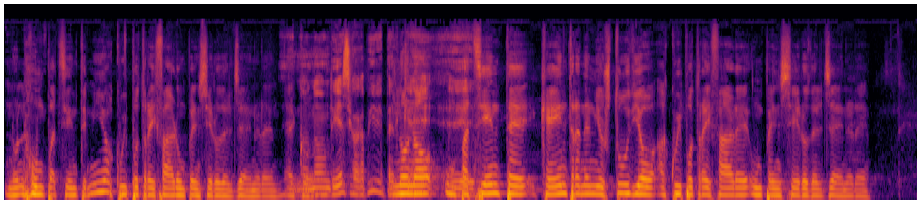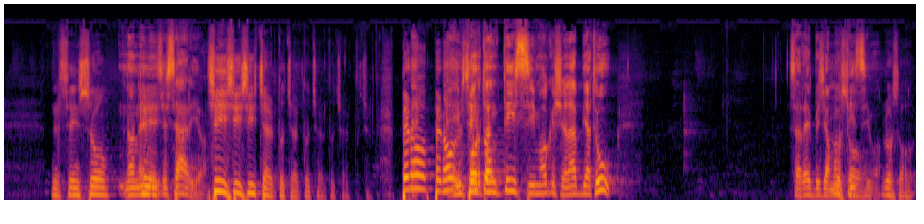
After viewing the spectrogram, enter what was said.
Non ho un paziente mio a cui potrei fare un pensiero del genere. Ecco. Non, non, riesco a capire perché. Non ho un eh... paziente che entra nel mio studio a cui potrei fare un pensiero del genere nel senso... Non è necessario. Sì, sì, sì, certo, certo, certo, certo. certo. Però, eh, però è importantissimo sento... che ce l'abbia tu. Sarebbe già lo moltissimo. So, lo so.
